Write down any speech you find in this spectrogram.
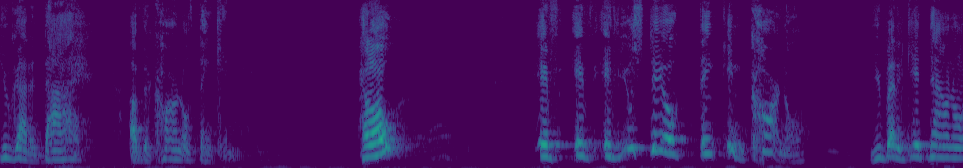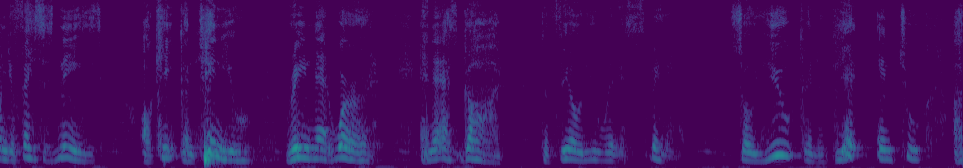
you got to die of the carnal thinking. Hello? if, if, if you still thinking carnal, you better get down on your face's knees or keep continue reading that word and ask God to fill you with his so you can get into a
